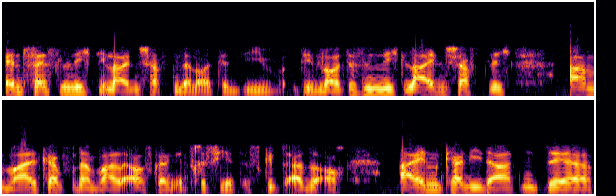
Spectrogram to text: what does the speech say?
entfesseln nicht die Leidenschaften der Leute. Die, die Leute sind nicht leidenschaftlich am Wahlkampf und am Wahlausgang interessiert. Es gibt also auch einen Kandidaten, der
